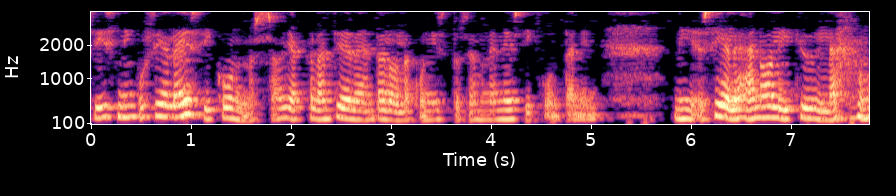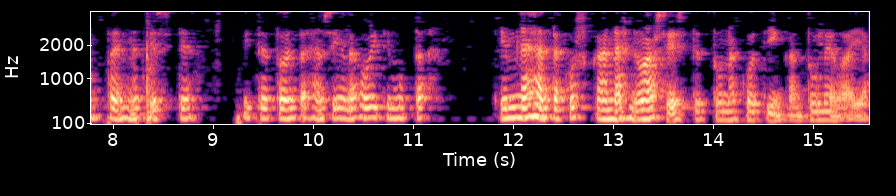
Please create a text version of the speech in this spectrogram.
siis niin kuin siellä esikunnassa, Ojakkalan työväen talolla, kun istui semmoinen esikunta, niin, niin siellä hän oli kyllä, mutta en tiedä sitten, mitä tointa hän siellä hoiti, mutta en minä häntä koskaan nähnyt aseistettuna kotiinkaan tulevan. Ja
